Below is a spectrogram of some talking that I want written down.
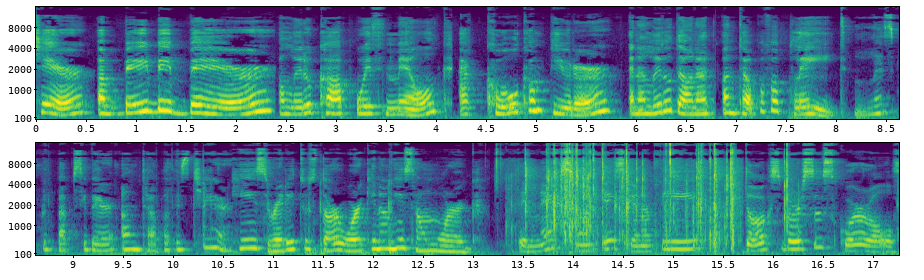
chair, a baby bear, a little cup with milk, a cool computer, and a little donut on top of a plate. Let's put Babsy Bear on top of his chair. He's ready to start working on his homework. The next one is gonna be dogs versus squirrels.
